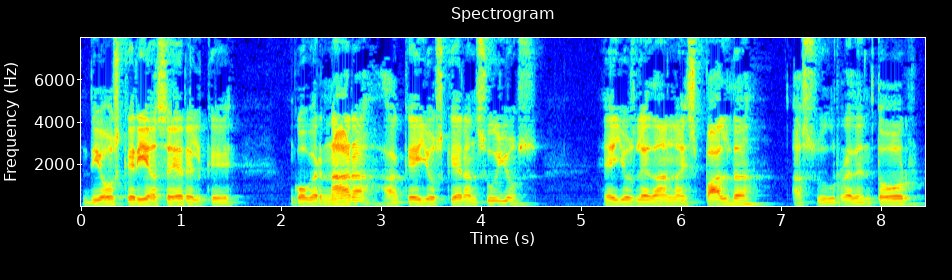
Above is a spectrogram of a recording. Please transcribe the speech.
Dios quería ser el que gobernara a aquellos que eran suyos. Ellos le dan la espalda a su Redentor,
